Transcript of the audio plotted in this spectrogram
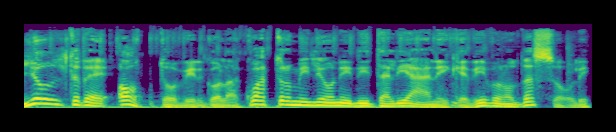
Gli oltre 8,4 milioni di italiani che vivono da soli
